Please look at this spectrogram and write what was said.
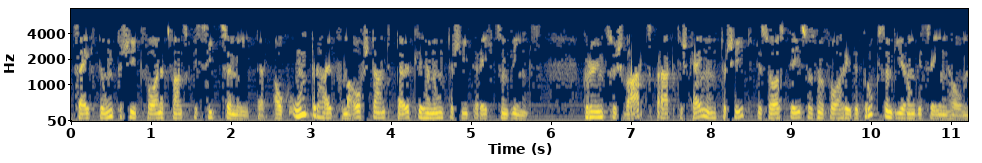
zeigt der Unterschied vorne 20 bis 17 Meter. Auch unterhalb vom Aufstand deutlich ein Unterschied rechts und links. Grün zu schwarz praktisch kein Unterschied. Das heißt, das, was wir vorher in der Drucksondierung gesehen haben,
